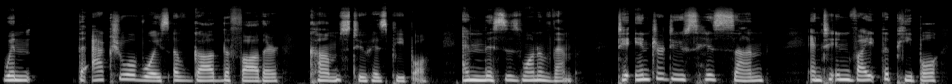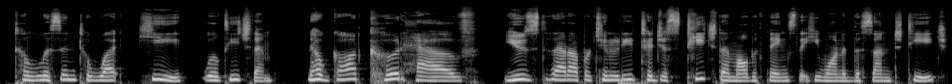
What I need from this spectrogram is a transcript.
when the actual voice of God the Father comes to his people. And this is one of them to introduce his son and to invite the people to listen to what he will teach them. Now, God could have used that opportunity to just teach them all the things that he wanted the son to teach,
